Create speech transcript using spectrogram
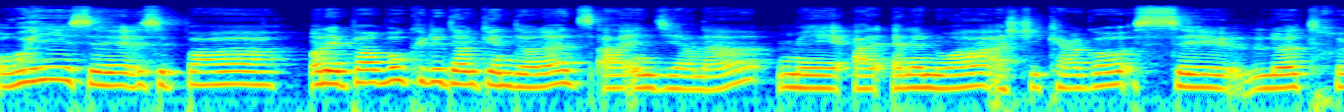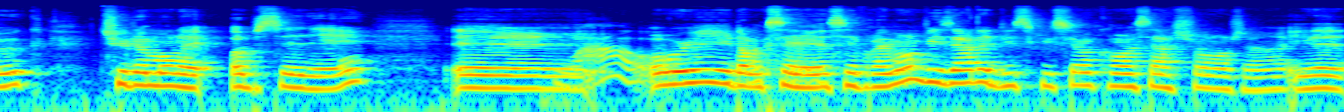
oui, c'est pas. On n'est pas beaucoup de Dunkin' Donuts à Indiana, mais à Illinois, à Chicago, c'est le truc. Tout le monde est obsédé. Et... Wow. Oui, donc c'est vraiment bizarre la discussion, comment ça change. Hein. Il, y a,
